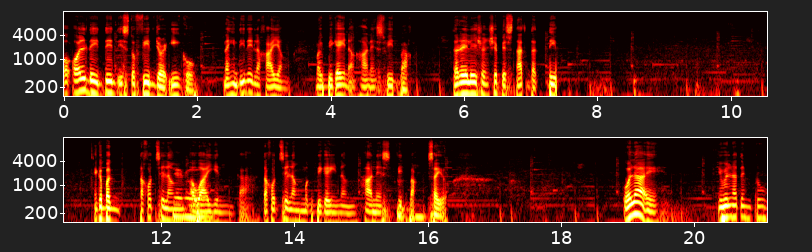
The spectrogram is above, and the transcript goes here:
all they did is to feed your ego na hindi nila kayang magbigay ng honest feedback, the relationship is not that deep. Eh kapag takot silang awayin ka, takot silang magbigay ng honest feedback sa'yo, wala eh. You will not improve.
